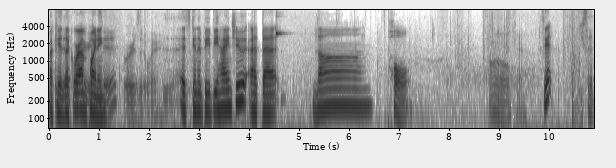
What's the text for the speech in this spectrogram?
Okay, look the where I'm pointing. or is it where? It's gonna be behind you at that long pole. Oh, okay. See it? You said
